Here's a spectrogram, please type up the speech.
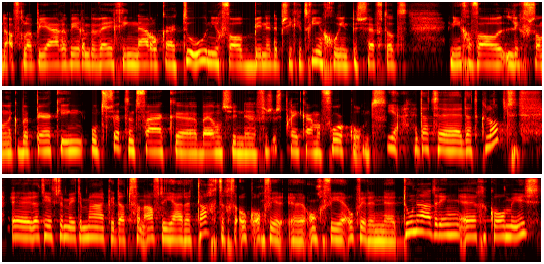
de afgelopen jaren weer een beweging naar elkaar toe. In ieder geval binnen de psychiatrie een groeiend besef dat in ieder geval lichtverstandelijke beperking ontzettend vaak uh, bij ons in de spreekkamer voorkomt. Ja, dat, uh, dat klopt. Uh, dat heeft ermee te maken dat vanaf de jaren tachtig ook ongeveer, ongeveer ook weer een toenadering gekomen is.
